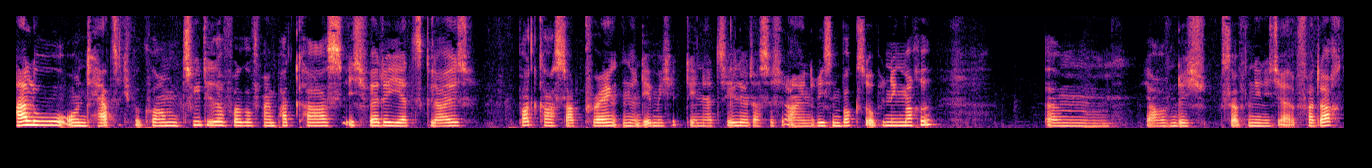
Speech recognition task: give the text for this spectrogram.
Hallo und herzlich willkommen zu dieser Folge auf meinem Podcast. Ich werde jetzt gleich Podcaster pranken, indem ich denen erzähle, dass ich ein riesen Box-Opening mache. Ähm, ja, hoffentlich schöpfen die nicht Verdacht,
